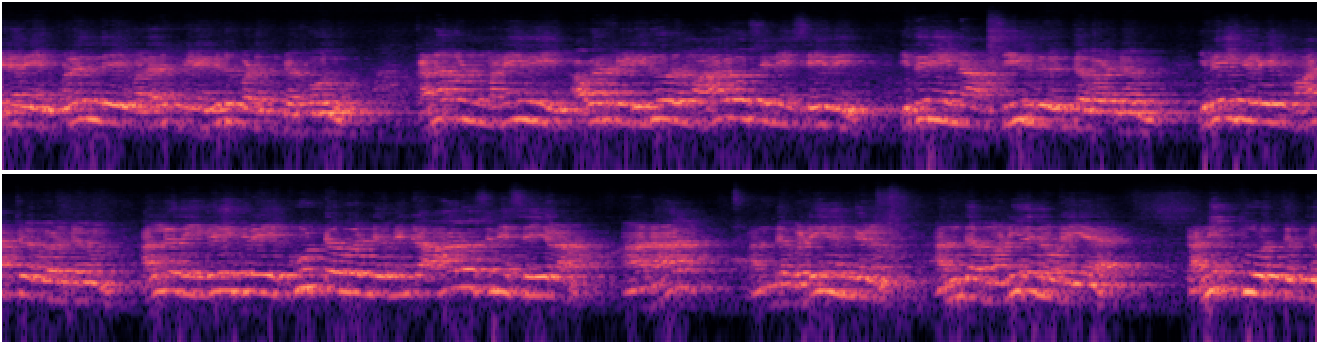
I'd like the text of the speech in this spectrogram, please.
எனவே குழந்தை வளர்ப்பில் ஈடுபடுகின்ற போது கணவன் மனைவி அவர்கள் இருவரும் ஆலோசனை செய்து இதனை நாம் சீர்திருத்த வேண்டும் இவைகளை மாற்ற வேண்டும் அல்லது இவைகளை கூட்ட வேண்டும் என்று ஆலோசனை செய்யலாம். ஆனால் அந்த விடயங்கள் அந்த மனிதனுடைய தனித்துவத்திற்கு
